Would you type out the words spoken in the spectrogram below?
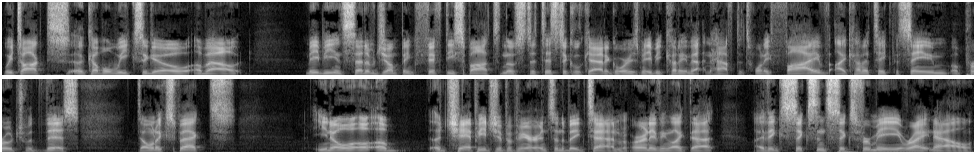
we talked a couple weeks ago about maybe instead of jumping 50 spots in those statistical categories, maybe cutting that in half to 25. I kind of take the same approach with this. Don't expect, you know, a, a, a championship appearance in the Big Ten or anything like that. I think six and six for me right now.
